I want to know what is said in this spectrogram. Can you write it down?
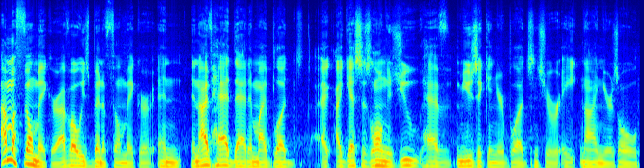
I'm a filmmaker. I've always been a filmmaker, and, and I've had that in my blood, I, I guess, as long as you have music in your blood since you were eight, nine years old.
